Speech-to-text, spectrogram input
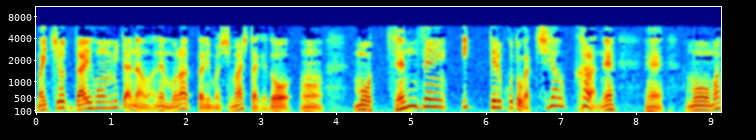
まあ一応台本みたいなのはね、もらったりもしましたけど、うん、もう全然言ってることが違うからね、ええ。もう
